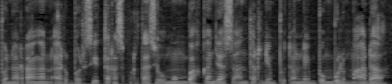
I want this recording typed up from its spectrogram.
penerangan, air bersih, transportasi umum, bahkan jasa antar jemput online pun belum ada.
